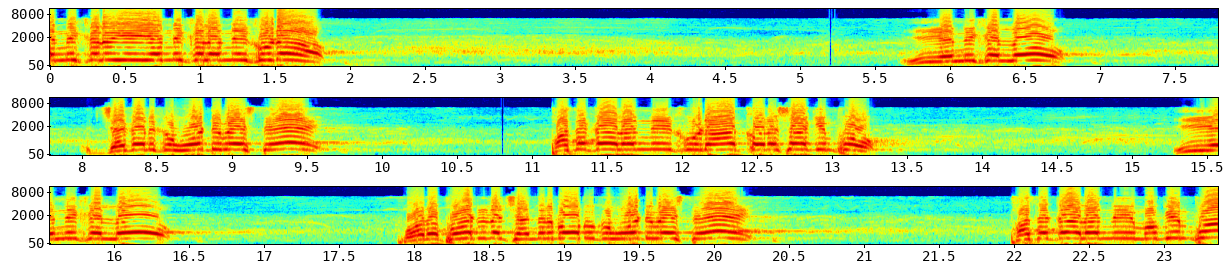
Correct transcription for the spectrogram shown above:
ఎన్నికలు ఈ ఎన్నికలన్నీ కూడా ఈ ఎన్నికల్లో జగన్కు ఓటు వేస్తే పథకాలన్నీ కూడా కొనసాగింపు. ఈ ఎన్నికల్లో పొరపాటున చంద్రబాబుకు ఓటు వేస్తే పథకాలన్నీ ముగింపు.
